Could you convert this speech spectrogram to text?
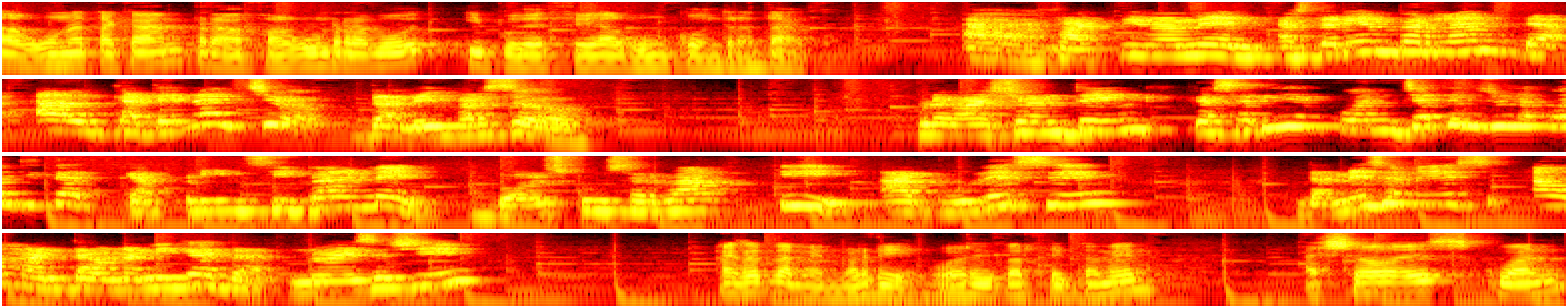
algun atacant per agafar algun rebot i poder fer algun contraatac. Efectivament, estaríem parlant del catenaccio de l'inversor. Però això entenc que seria quan ja tens una quantitat que principalment vols conservar i, a poder ser, de més a més, augmentar una miqueta. No és així? Exactament, Martí, ho has dit perfectament. Això és quan,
